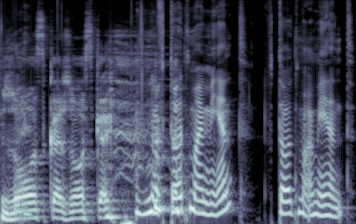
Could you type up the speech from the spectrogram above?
Жестко, жестко. Но в тот момент, в тот момент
